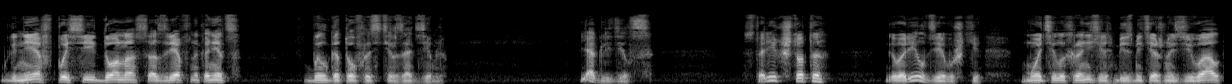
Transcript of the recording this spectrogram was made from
Гнев Посейдона, созрев наконец, был готов растерзать землю. Я огляделся. Старик что-то говорил девушке. Мой телохранитель безмятежно зевал,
